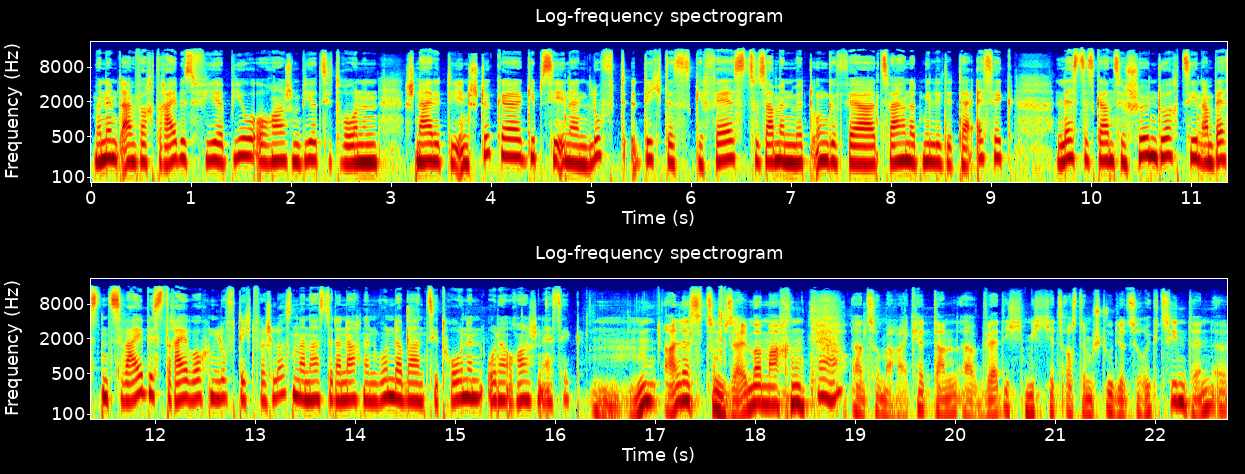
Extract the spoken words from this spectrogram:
Man nimmt einfach drei bis vier Bio-Orangen, Bio-Zitronen, schneidet die in Stücke, gibt sie in ein luftdichtes Gefäß zusammen mit ungefähr 200 Milliliter Essig, lässt das Ganze schön durchziehen, am besten zwei bis drei Wochen luftdicht verschlossen. Dann hast du danach einen wunderbaren Zitronen- oder Orangenessig. Mhm. Alles zum selber machen. Ja. Also Mareike, dann äh, werde ich mich jetzt aus dem Studio zurückziehen, denn äh,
